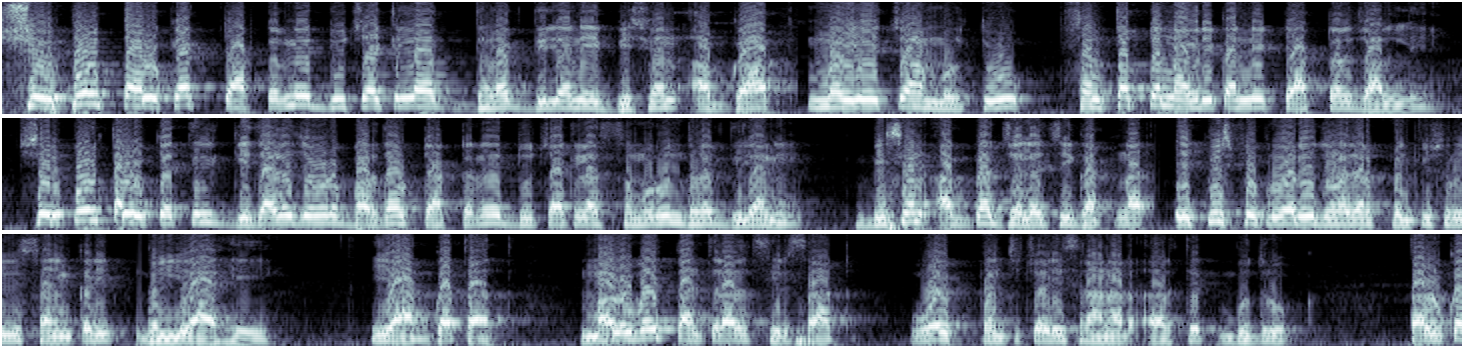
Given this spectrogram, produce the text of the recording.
शिरपूर तालुक्यात ट्रॅक्टरने दुचाकीला धडक दिल्याने भीषण अपघात. महिलेचा मृत्यू. संतप्त नागरिकांनी ट्रॅक्टर जाळले. शिरपूर तालुक्यातील गिदाळेजवळ भरधाव ट्रॅक्टरने दुचाकीला समोरून धडक दिल्याने भीषण अपघात झाल्याची घटना एकवीस फेब्रुवारी दोन हजार पंचवीस रोजी सायंकाळी घडली आहे. या अपघातात मालुबाई कांतीलाल सिरसाट वय पंचेचाळीस राहणार अर्थेत बुद्रुक. तालुका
